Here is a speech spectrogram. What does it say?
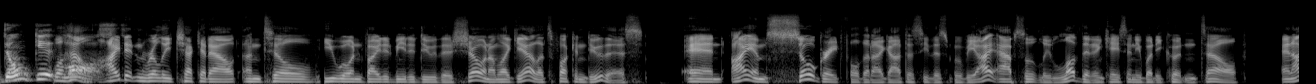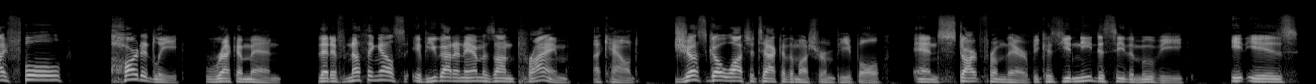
Don't get Well, hell, lost. I didn't really check it out until you invited me to do this show, and I'm like, yeah, let's fucking do this. And I am so grateful that I got to see this movie. I absolutely loved it, in case anybody couldn't tell. And I full heartedly recommend that if nothing else, if you got an Amazon Prime account, just go watch Attack of the Mushroom People and start from there because you need to see the movie. It is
